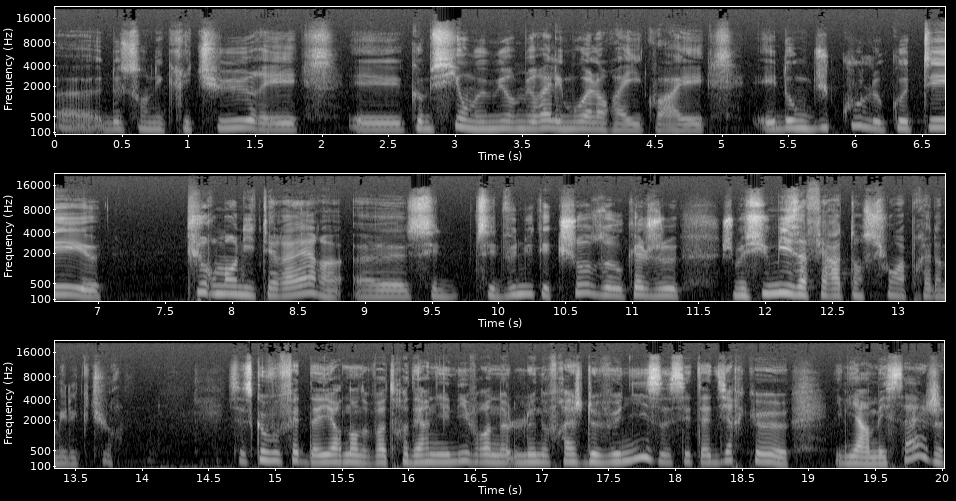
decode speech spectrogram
euh, de son écriture et, comme si on me murmurait les mots à l'oreille. Quoi. Et, donc, du coup, le côté purement littéraire, euh, c'est devenu quelque chose auquel je, me suis mise à faire attention après dans mes lectures. C'est ce que vous faites d'ailleurs dans votre dernier livre, Le naufrage de Venise, c'est-à-dire que il y a un message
